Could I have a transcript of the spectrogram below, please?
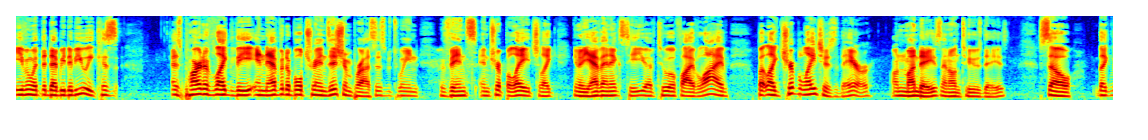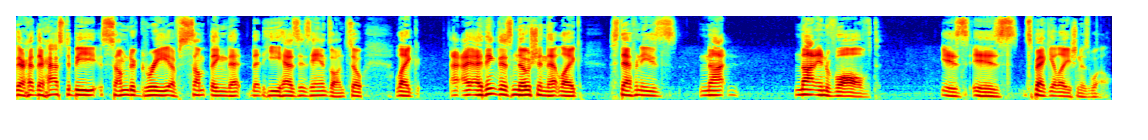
even with the wwe because as part of like the inevitable transition process between vince and triple h like you know you have nxt you have 205 live but like triple h is there on mondays and on tuesdays so like there there has to be some degree of something that that he has his hands on so like i i think this notion that like stephanie's not not involved is is speculation as well.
